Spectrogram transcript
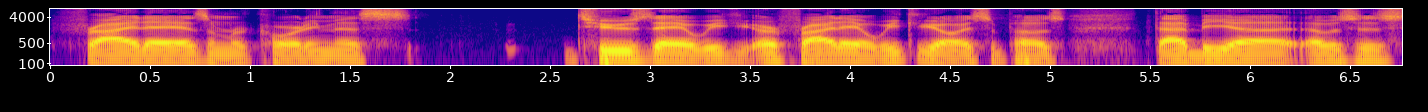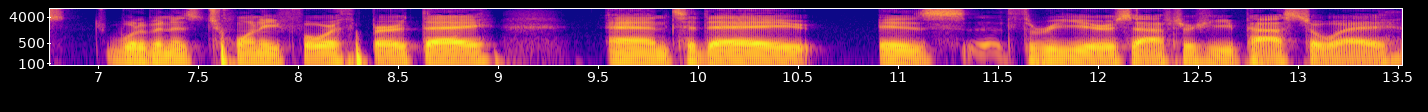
Friday, as I'm recording this, Tuesday a week or Friday a week ago, I suppose. That'd be uh that was his would have been his 24th birthday and today is 3 years after he passed away,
